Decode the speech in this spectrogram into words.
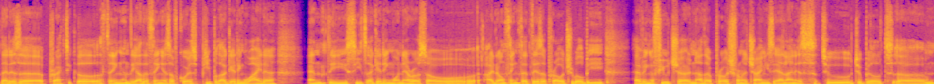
that is a practical thing. And the other thing is, of course, people are getting wider and the seats are getting more narrow. So I don't think that this approach will be having a future. Another approach from a Chinese airline is to to build um,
